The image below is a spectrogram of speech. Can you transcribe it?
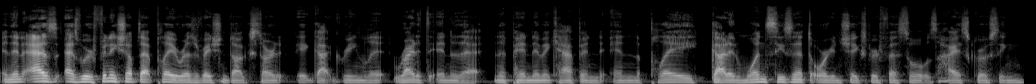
and then as as we were finishing up that play, Reservation Dogs started. It got greenlit right at the end of that, and the pandemic happened, and the play got in one season at the Oregon Shakespeare Festival. It was the highest grossing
